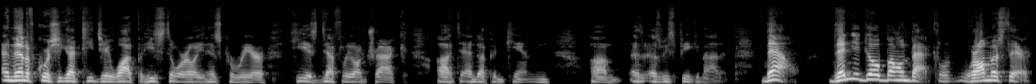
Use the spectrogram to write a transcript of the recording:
And then, of course, you got TJ Watt, but he's still early in his career. He is definitely on track uh, to end up in Canton um, as, as we speak about it. Now, then you go on back. We're almost there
